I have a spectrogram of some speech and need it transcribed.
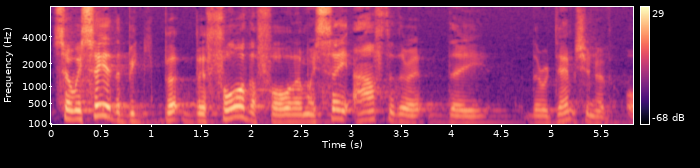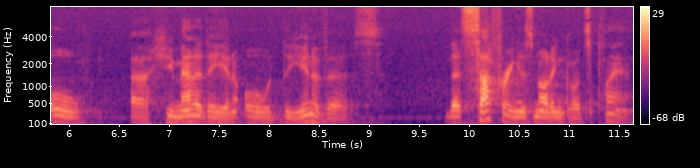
So we see at the before the fall, and we see after the, the, the redemption of all uh, humanity and all the universe, that suffering is not in God's plan.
